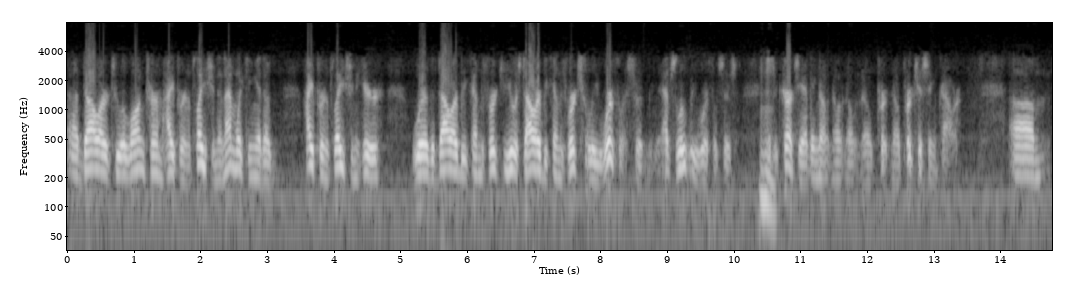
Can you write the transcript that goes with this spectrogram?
Uh, dollar to a long-term hyperinflation, and I'm looking at a hyperinflation here where the dollar becomes virtu- U.S. dollar becomes virtually worthless, absolutely worthless as, mm-hmm. as a currency, having no no no no per, no purchasing power. Um,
